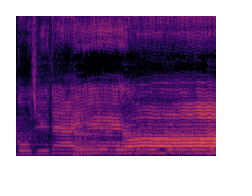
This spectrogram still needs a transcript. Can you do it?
ご時代よ。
